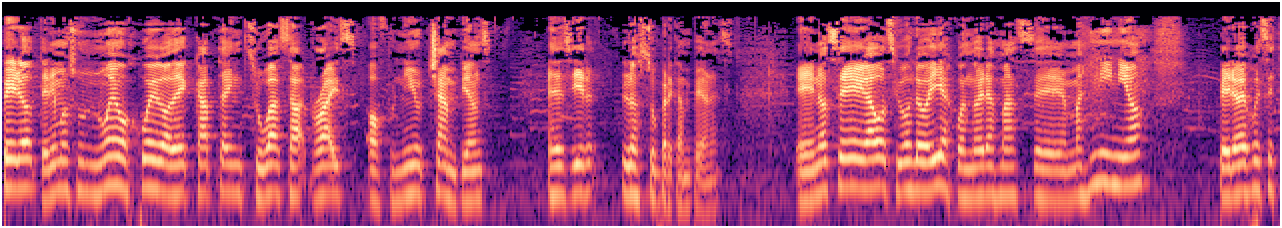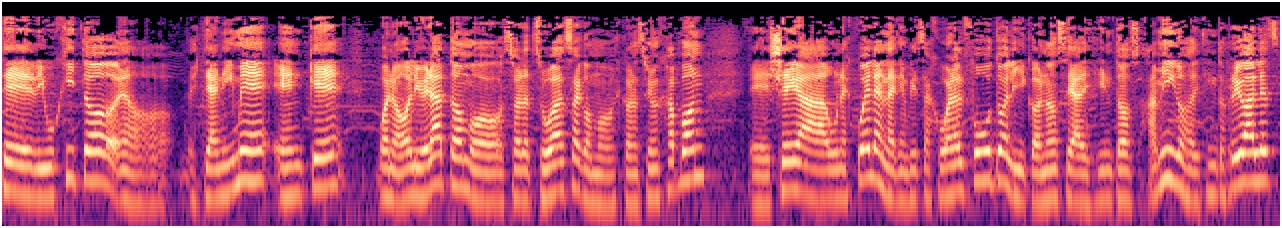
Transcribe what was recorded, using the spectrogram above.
pero tenemos un nuevo juego de Captain Tsubasa Rise of New Champions, es decir, los supercampeones. Eh, no sé, Gabo, si vos lo veías cuando eras más, eh, más niño, pero es pues este dibujito, eh, este anime en que, bueno, Oliver Atom o Sora Tsubasa, como es conocido en Japón, eh, llega a una escuela en la que empieza a jugar al fútbol y conoce a distintos amigos, a distintos rivales,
